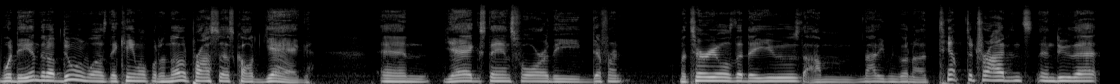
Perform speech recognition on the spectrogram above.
what they ended up doing was they came up with another process called YAG. And YAG stands for the different materials that they used. I'm not even going to attempt to try and, and do that.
